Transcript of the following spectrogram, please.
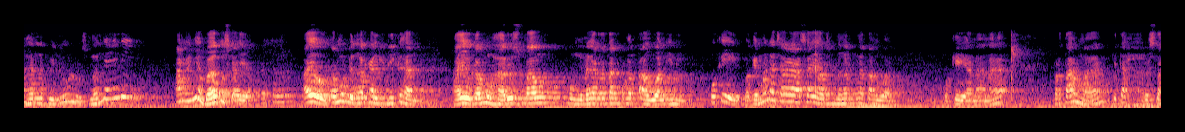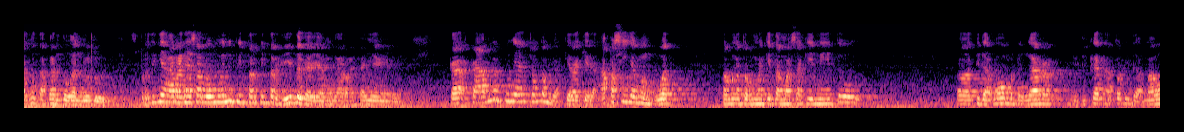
Tuhan lebih dulu. Sebenarnya ini arahnya bagus kayak betul. Ayo kamu dengarkan didikan. Ayo kamu harus mau mendengar tentang pengetahuan ini. Oke bagaimana cara saya harus mendengar pengetahuan? Oke anak-anak pertama kita harus takut akan Tuhan dulu. Sepertinya arahnya Salomo ini pintar-pintar gitu kayak mengarahkannya. Kak, Kak Abner punya contoh nggak kira-kira? Apa sih yang membuat taruna-taruna kita masa kini itu eh, tidak mau mendengar didikan atau tidak mau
